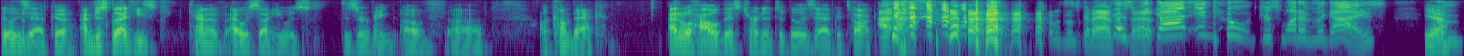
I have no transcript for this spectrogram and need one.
Billy Zabka. I'm just glad he's kind of. I always thought he was deserving of uh, a comeback. I don't know how this turned into Billy Zabka talk. I, I was just gonna ask Because we got into just one of the guys yeah. from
